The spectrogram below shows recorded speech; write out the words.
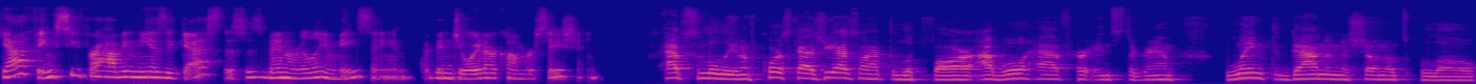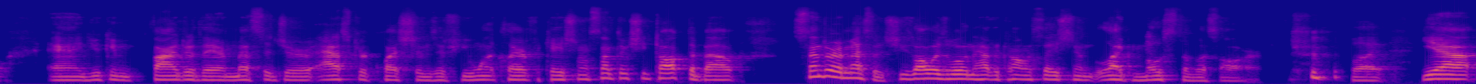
yeah, thanks you for having me as a guest. This has been really amazing. I've enjoyed our conversation. Absolutely. And of course, guys, you guys don't have to look far. I will have her Instagram linked down in the show notes below. And you can find her there, message her, ask her questions. If you want clarification on something she talked about, send her a message. She's always willing to have the conversation, like most of us are. But yeah,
